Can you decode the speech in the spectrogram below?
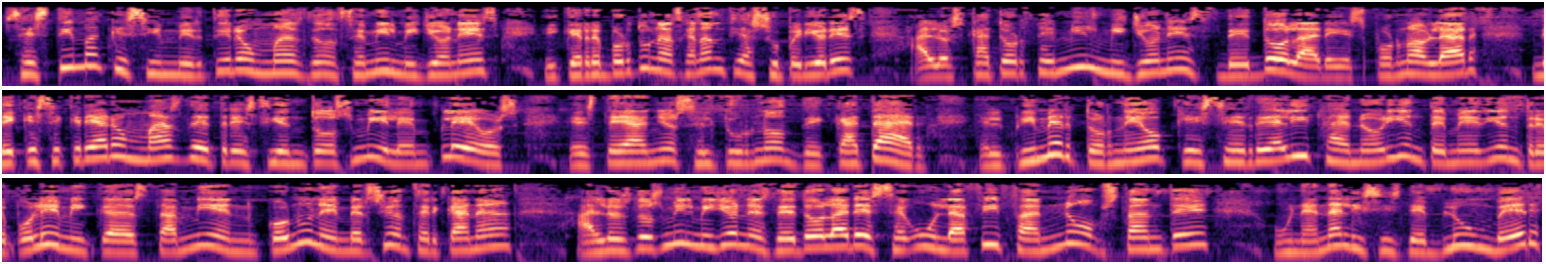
se estima que se invirtieron más de 11.000 millones y que reportó unas ganancias superiores a los 14.000 millones de dólares, por no hablar de que se crearon más de 300.000 empleos. Este año es el turno de Qatar, el primer torneo que se realiza en Oriente Medio entre polémicas, también con una inversión cercana a los 2.000 millones de dólares según la FIFA. No obstante, un análisis de Bloomberg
